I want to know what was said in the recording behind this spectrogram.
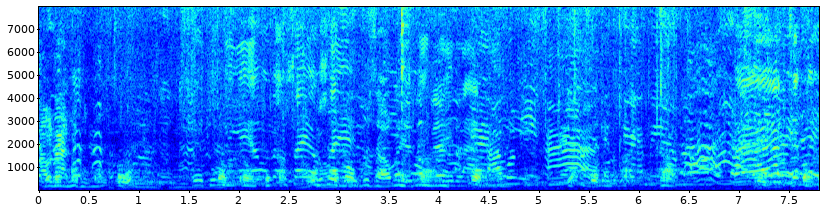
เอาหน้าไม่ถุงจำเราจะตัดใส่เอาใส่ของผู้สาวมาเห็นนี่เลยถามว่ามีค่ะแค่มีค่ะเจ็บเลย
